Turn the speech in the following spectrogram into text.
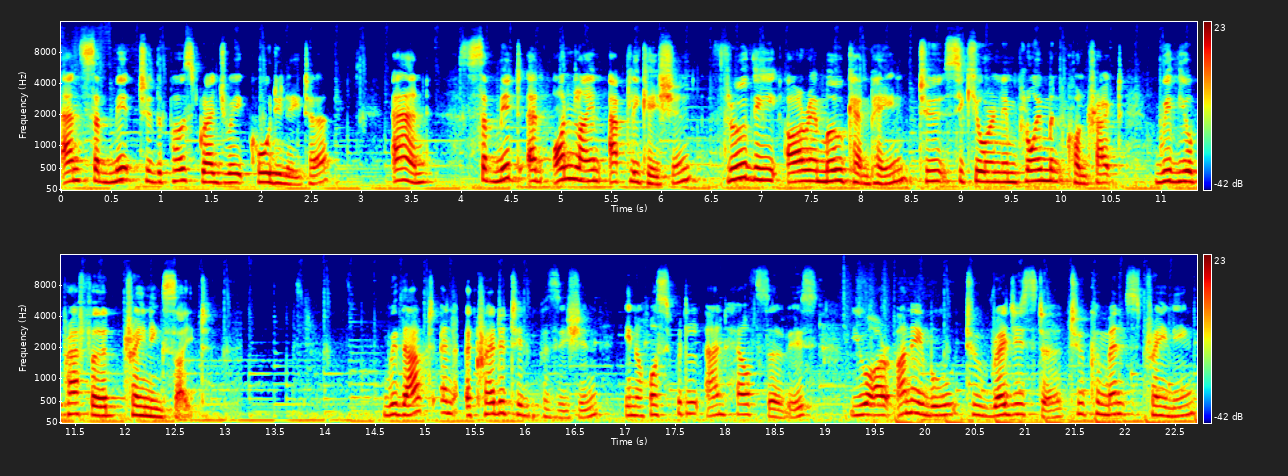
and submit to the postgraduate coordinator and submit an online application through the RMO campaign to secure an employment contract with your preferred training site. Without an accredited position in a hospital and health service, you are unable to register to commence training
